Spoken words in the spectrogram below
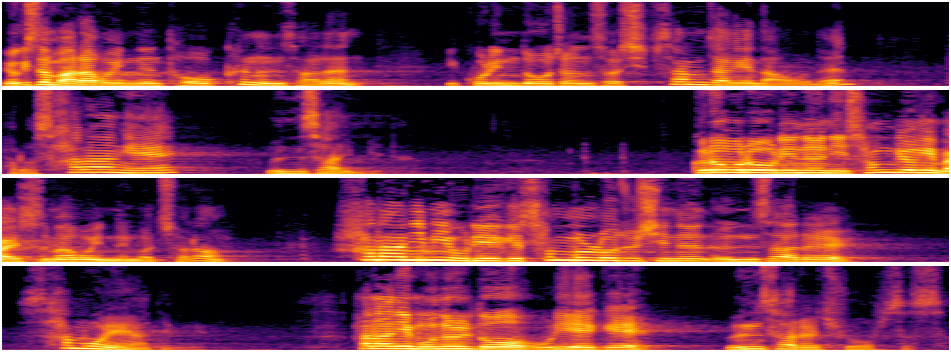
여기서 말하고 있는 더욱 큰 은사는 이 고린도 전서 13장에 나오는 바로 사랑의 은사입니다. 그러므로 우리는 이 성경이 말씀하고 있는 것처럼 하나님이 우리에게 선물로 주시는 은사를 사모해야 됩니다. 하나님 오늘도 우리에게 은사를 주옵소서.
